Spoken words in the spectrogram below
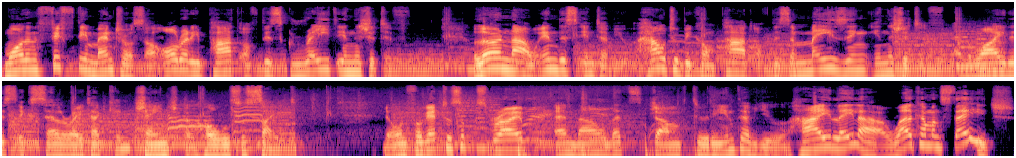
More than 50 mentors are already part of this great initiative. Learn now in this interview how to become part of this amazing initiative and why this accelerator can change a whole society. Don't forget to subscribe. And now let's jump to the interview. Hi, Leila. Welcome on stage.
